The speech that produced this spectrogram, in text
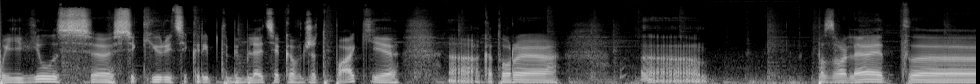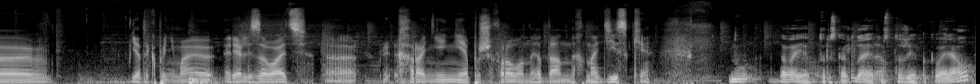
появилась э, security крипто библиотека в Jetpack, а, которая а, позволяет, э, я так понимаю, реализовать э, хранение пошифрованных данных на диске. Ну, давай я тут расскажу, да, я просто тоже я поковырял.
